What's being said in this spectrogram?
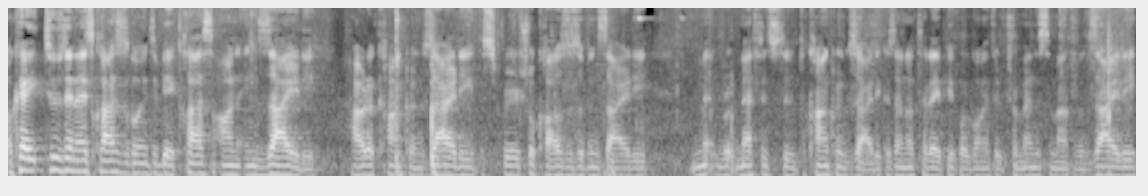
Okay, Tuesday night's class is going to be a class on anxiety, how to conquer anxiety, the spiritual causes of anxiety, me- methods to, to conquer anxiety. Because I know today people are going through a tremendous amount of anxiety,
